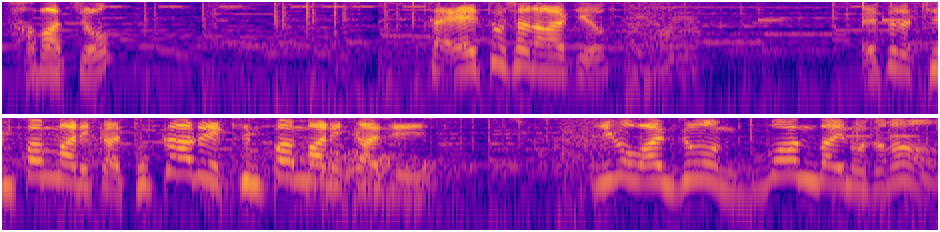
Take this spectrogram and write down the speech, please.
잡았죠? 자 에토샤 나갈게요. 에토샤 김밥말이까지 독가루에 김밥말이까지. 이거 완전 무한 다이노잖아.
